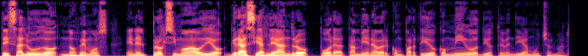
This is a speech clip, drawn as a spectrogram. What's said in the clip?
te saludo, nos vemos en el próximo audio. Gracias Leandro por también haber compartido conmigo. Dios te bendiga mucho hermano.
